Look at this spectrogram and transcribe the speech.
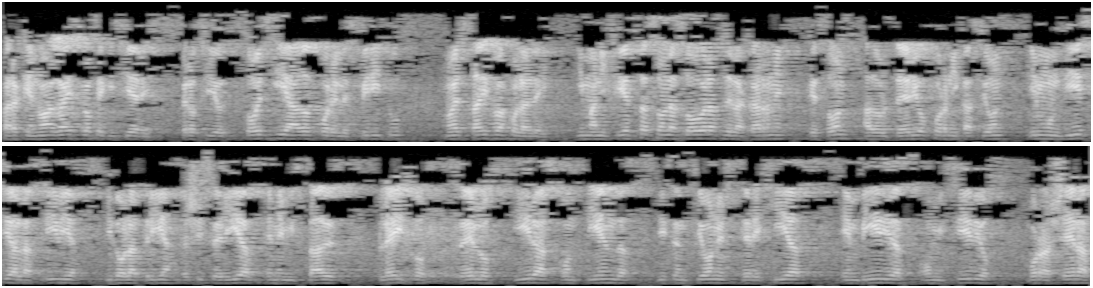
para que no hagáis lo que quisierais. Pero si sois guiados por el Espíritu, no estáis bajo la ley. Y manifiestas son las obras de la carne, que son adulterio, fornicación, inmundicia, lascivia, idolatría, hechicerías, enemistades, pleitos, celos, iras, contiendas, disensiones, herejías, envidias, homicidios, borracheras,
